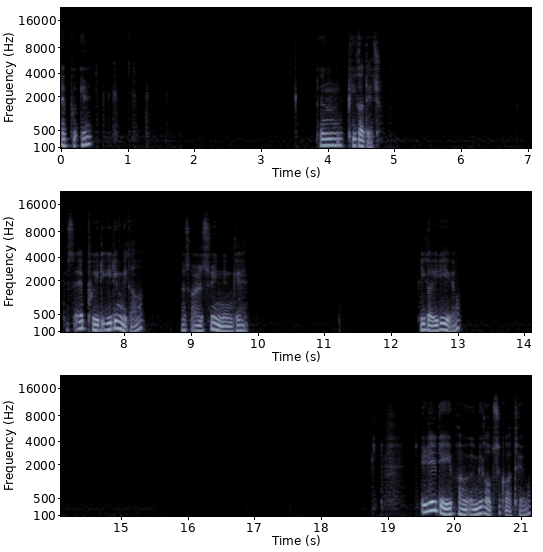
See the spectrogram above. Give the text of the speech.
f1 은 b가 되죠. 그래서 f1이 1입니다. 그래서 알 수 있는 게 b가 1이에요. (1 대입하면 의미가 없을 것 같아요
